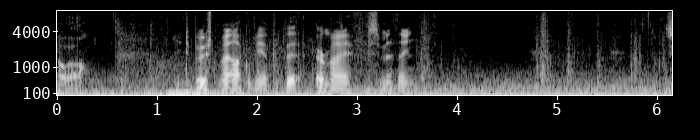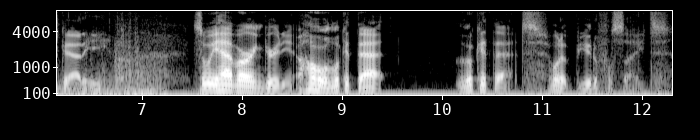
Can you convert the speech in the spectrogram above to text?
Oh well. Need to boost my alchemy up a bit, or my smithing. Let's get out of here. So we have our ingredient. Oh, look at that. Look at that. What a beautiful sight.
